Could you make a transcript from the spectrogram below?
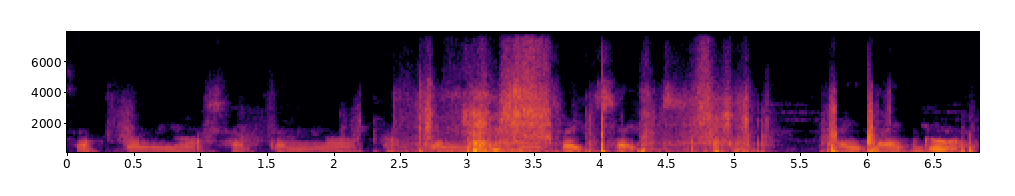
ছাপ্পান্ন সাতান্ন আটান্ন ষাট ষাট আই লাইভ গো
